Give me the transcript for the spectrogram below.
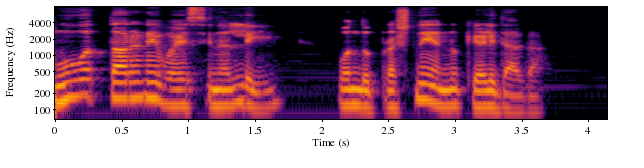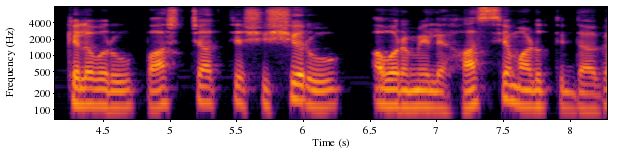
ಮೂವತ್ತಾರನೇ ವಯಸ್ಸಿನಲ್ಲಿ ಒಂದು ಪ್ರಶ್ನೆಯನ್ನು ಕೇಳಿದಾಗ ಕೆಲವರು ಪಾಶ್ಚಾತ್ಯ ಶಿಷ್ಯರು ಅವರ ಮೇಲೆ ಹಾಸ್ಯ ಮಾಡುತ್ತಿದ್ದಾಗ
